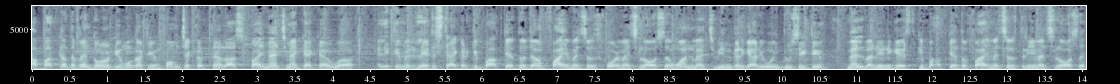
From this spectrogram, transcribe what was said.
अब बात करते हैं फिर दोनों टीमों का टीम फॉर्म चेक करते हैं। लास्ट फाइव मैच में क्या क्या हुआ। पहली टीम रिलेट स्ट्राइकर की बात करें तो जहाँ five match four match loss है वन मैच विन करके आ रही वहीं दूसरी टीम मेलबर्न इंडिगेट्स की बात करें तो five match three match loss है।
